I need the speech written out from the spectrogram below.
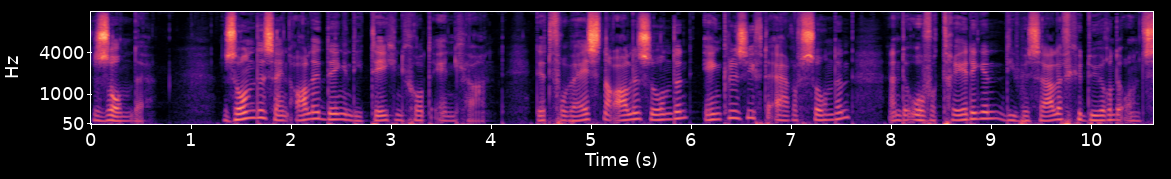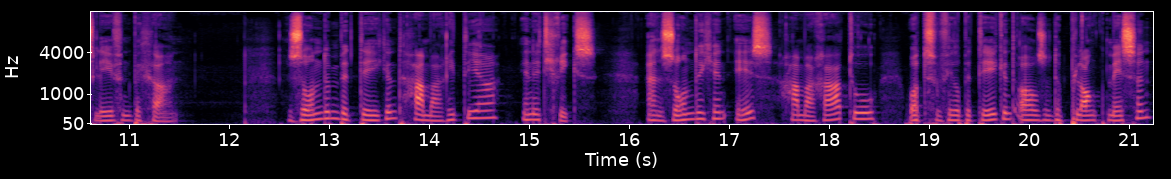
Zonde. Zonde zijn alle dingen die tegen God ingaan. Dit verwijst naar alle zonden, inclusief de erfzonden en de overtredingen die we zelf gedurende ons leven begaan. Zonden betekent hamaritia in het Grieks. En zondigen is hamarato, wat zoveel betekent als de plank missen,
